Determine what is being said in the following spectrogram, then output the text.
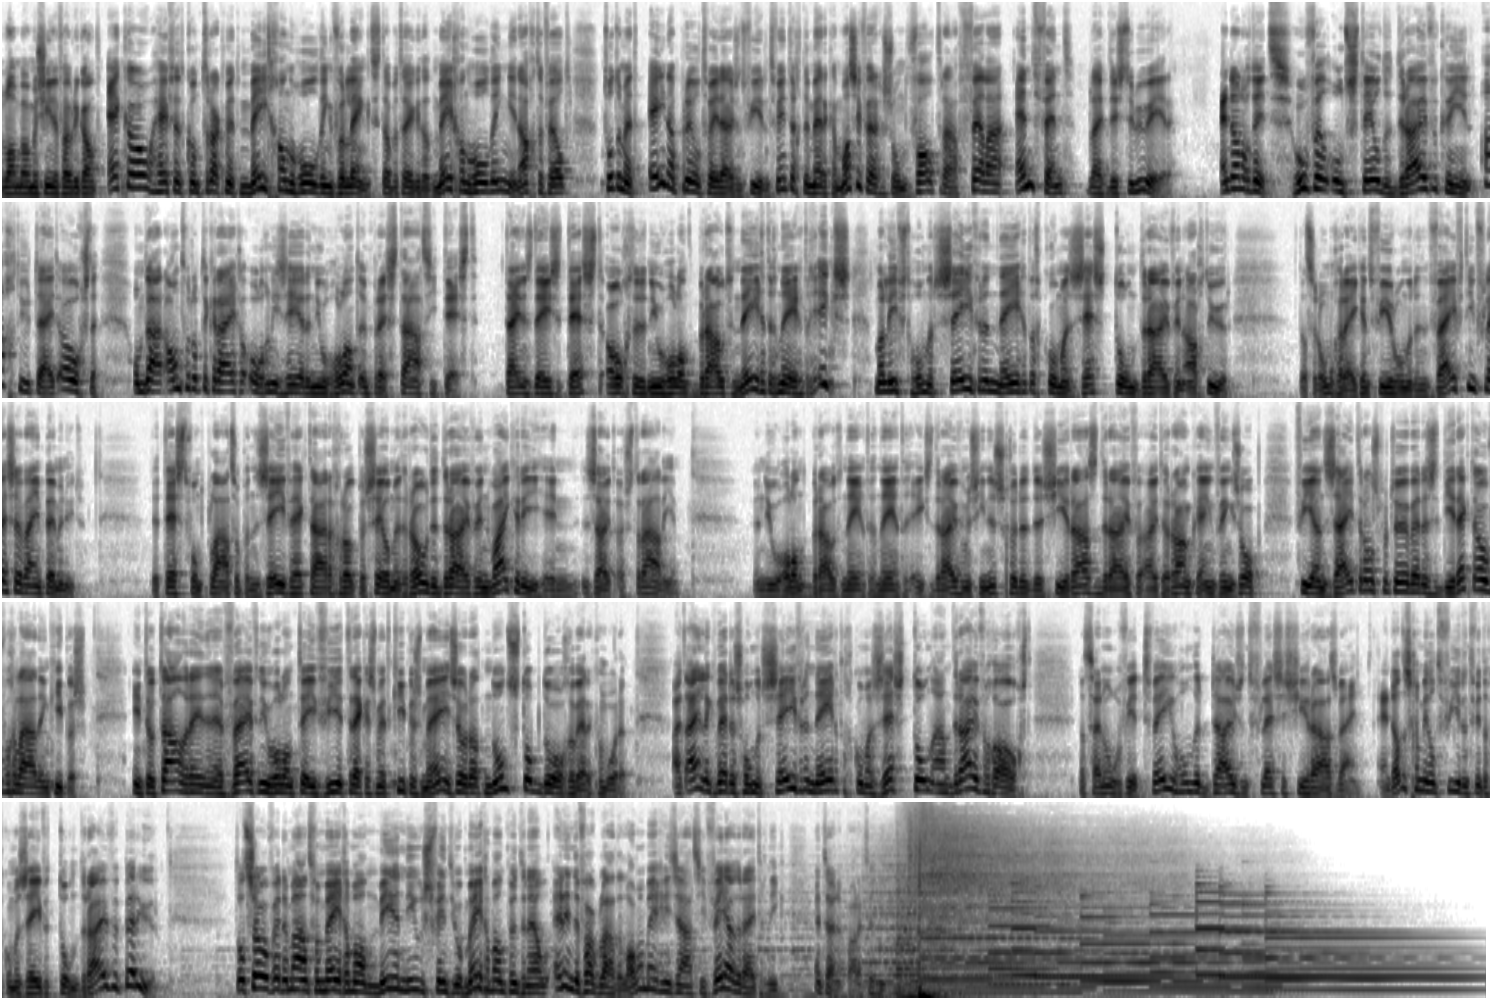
Landbouwmachinefabrikant Echo heeft het contract met Megan Holding verlengd. Dat betekent dat Megan Holding in Achterveld tot en met 1 april 2024 de merken Massey Valtra, Vella en Fendt blijft distribueren. En dan nog dit. Hoeveel ontsteelde druiven kun je in 8 uur tijd oogsten? Om daar antwoord op te krijgen organiseerde Nieuw-Holland een prestatietest. Tijdens deze test oogde de Nieuw-Holland Brout 9090X maar liefst 197,6 ton druiven in 8 uur. Dat zijn omgerekend 415 flessen wijn per minuut. De test vond plaats op een 7 hectare groot perceel met rode druiven in Waikeri in Zuid-Australië. Een Nieuw-Holland Brouwt 9090X druivenmachine schudde de Shiraz druiven uit de ranken en ving ze op. Via een zijtransporteur werden ze direct overgeladen in keepers. In totaal reden er vijf Nieuw-Holland T4 trekkers met keepers mee, zodat non-stop doorgewerkt kan worden. Uiteindelijk werden dus 197,6 ton aan druiven geoogst. Dat zijn ongeveer 200.000 flessen Shiraz wijn. En dat is gemiddeld 24,7 ton druiven per uur. Tot zover de maand van Megaman. Meer nieuws vindt u op megaman.nl en in de vakbladen Landbouwmechanisatie, Veehouderijtechniek en Tuin- en Parktechniek.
